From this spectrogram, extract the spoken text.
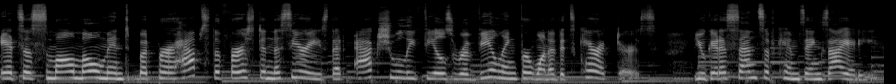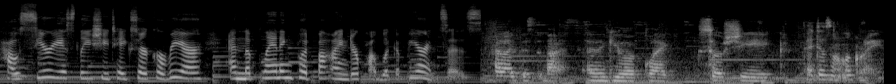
It's a small moment, but perhaps the first in the series that actually feels revealing for one of its characters. You get a sense of Kim's anxiety, how seriously she takes her career, and the planning put behind her public appearances. I like this the best. I think you look like so chic. That doesn't look right.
